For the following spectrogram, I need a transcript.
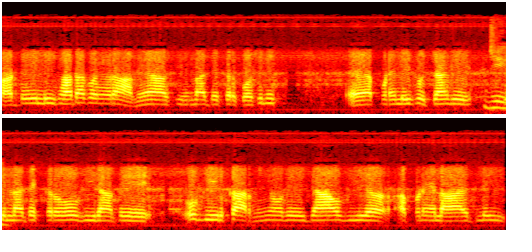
ਸਾਡੇ ਲਈ ਸਾਡਾ ਕੋਈ ਹਰਾਮ ਆ ਅਸੀਂ ਉਹਨਾਂ ਚੱਕਰ ਕੁਛ ਨਹੀਂ ਆਪਣੇ ਲਈ ਸੋਚਾਂਗੇ। ਜਿੰਨਾ ਚੱਕਰ ਉਹ ਵੀਰਾਂ ਤੇ ਉਹ ਵੀਰ ਘਰ ਨਹੀਂ ਆਉਂਦੇ ਜਾਂ ਉਹ ਵੀਰ ਆਪਣੇ ਇਲਾਜ ਲਈ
